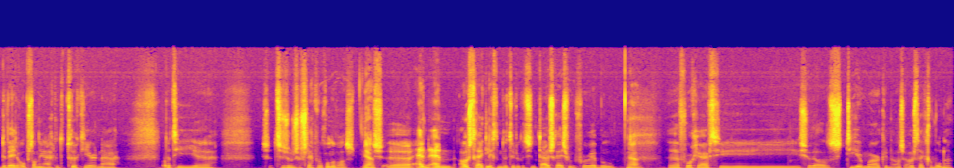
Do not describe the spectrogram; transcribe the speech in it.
de wederopstanding eigenlijk, de terugkeer. Na dat hij eh, het seizoen zo slecht begonnen was. Ja. Dus, eh, en, en Oostenrijk ligt hem natuurlijk. Het is een thuisrace voor, voor Red Bull. Ja. Eh, vorig jaar heeft hij zowel Stiermarken als Oostenrijk gewonnen.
